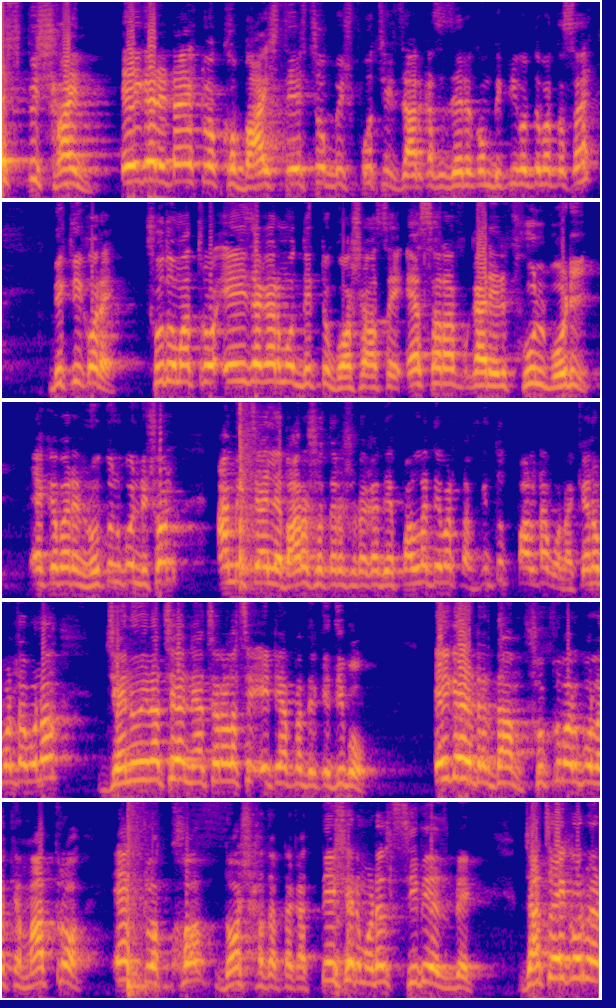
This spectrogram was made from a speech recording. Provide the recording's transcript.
এসপি শাইন। এই গাড়িটা এক লক্ষ বাইশ, তেইশ, চব্বিশ, পঁচিশ, যার কাছে যেরকম বিক্রি করতে পারতেছে, বিক্রি করে। শুধুমাত্র এই জায়গার মধ্যে একটু বসা আছে। এসআরএফ গাড়ির ফুল বডি একেবারে নতুন কন্ডিশন আমি চাইলে বারোশো, তেরোশো টাকা দিয়ে পাল্টাতে পারতাম, কিন্তু পাল্টাবো না। কেন পাল্টাবো না? জেনুইন আছে ন্যাচারাল আছে এটা আপনাদেরকে দিব। এই গাড়িটার দাম শুক্রবার উপলক্ষে মাত্র এক লক্ষ দশ হাজার টাকা। তেইশের মডেল সিবিএস ব্রেক যাচাই করবেন,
